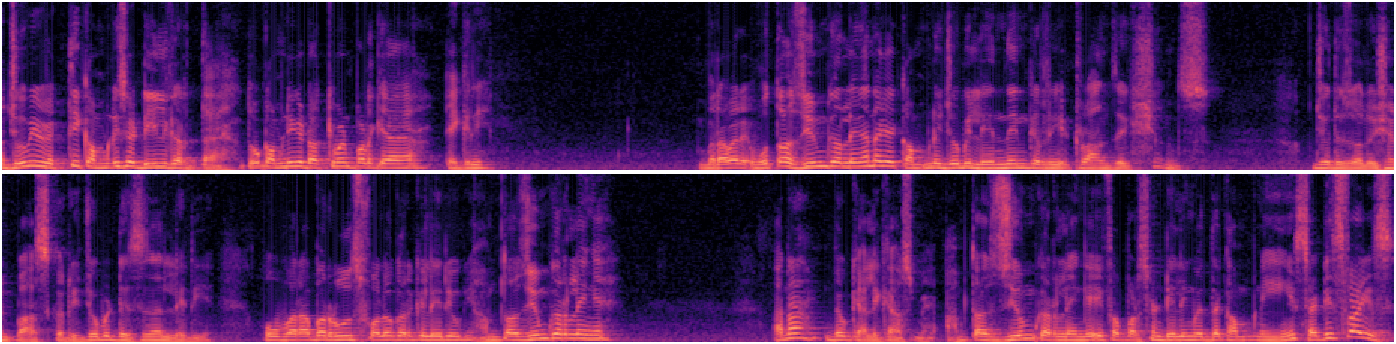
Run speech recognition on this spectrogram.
जो भी व्यक्ति कंपनी से डील करता है तो कंपनी के डॉक्यूमेंट पढ़ के आया? एग्री बराबर है। वो तो अज्यूम कर लेगा ना कि कंपनी जो भी लेन देन कर रही है ट्रांजेक्शन्स जो रिजोल्यूशन पास कर रही है, जो भी डिसीज़न ले रही है, वो बराबर रूल्स फॉलो करके ले रही होगी। हम तो अज्यूम कर लेंगे। है ना? देखो क्या लिखा है उसमें। हम तो अज्यूम कर लेंगे if a person dealing with the company satisfies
